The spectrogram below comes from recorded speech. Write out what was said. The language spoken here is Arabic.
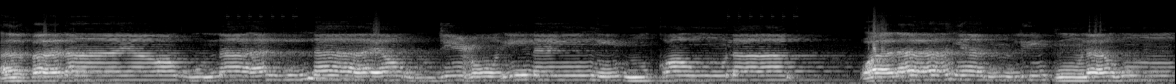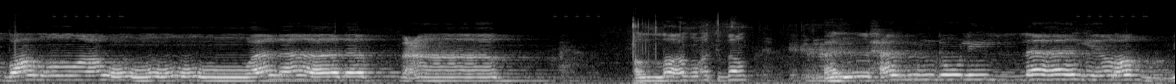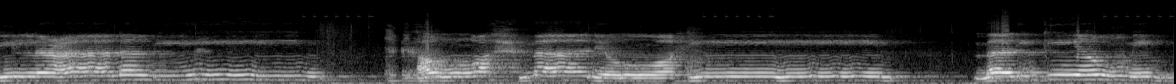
أفلا يرون ألا يرجع إليهم قولا ولا يملك لهم ضرا ولا نفعا. الله أكبر. الحمد لله رب العالمين. الرحمن الرحيم. ملك يوم الدين.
